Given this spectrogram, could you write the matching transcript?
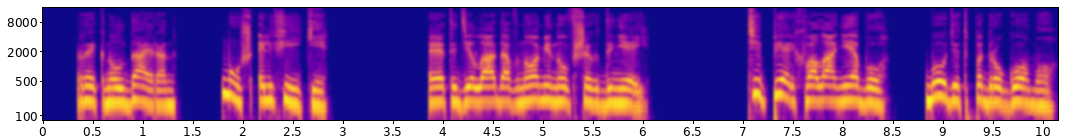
— рыкнул Дайрон, муж эльфийки. «Это дела давно минувших дней. Теперь, хвала небу, будет по-другому».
